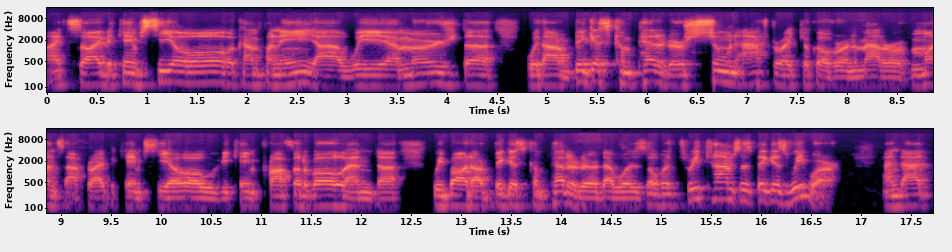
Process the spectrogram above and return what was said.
right? So I became COO of a company. Uh, we merged uh, with our biggest competitor soon after I took over. In a matter of months after I became COO, we became profitable, and uh, we bought our biggest competitor that was over three times as big as we were. And that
